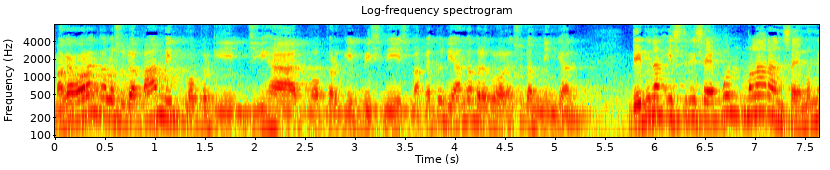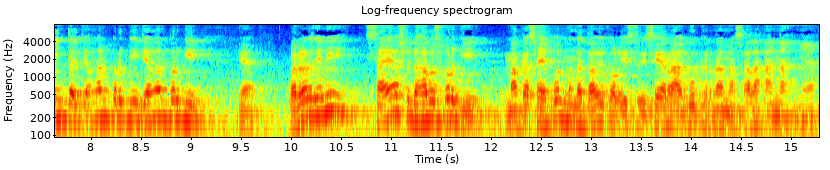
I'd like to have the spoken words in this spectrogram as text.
Maka orang kalau sudah pamit mau pergi jihad, mau pergi bisnis, maka itu dianggap oleh keluarganya sudah meninggal. Dia bilang istri saya pun melarang saya, meminta jangan pergi, jangan pergi. Ya, Padahal ini saya sudah harus pergi. Maka saya pun mengetahui kalau istri saya ragu karena masalah anaknya.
